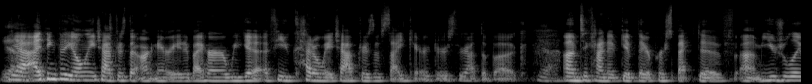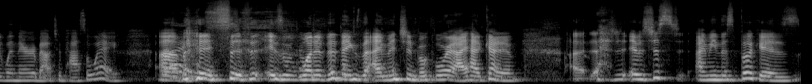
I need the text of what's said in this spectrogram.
yeah, yeah. I think the only chapters that aren't narrated by her, we get a few cutaway chapters of side characters throughout the book yeah. um, to kind of give their perspective, um, usually when they're about to pass away. Um, is, is one of the things that I mentioned before. I had kind of, uh, it was just, I mean, this book is,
